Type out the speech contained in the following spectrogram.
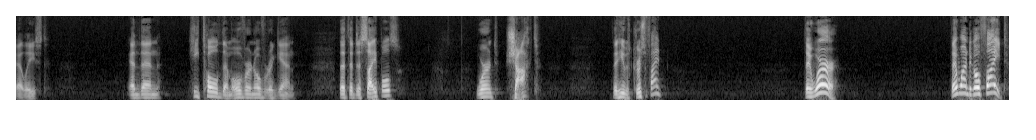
at least, and then he told them over and over again that the disciples weren't shocked that he was crucified? They were. They wanted to go fight.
